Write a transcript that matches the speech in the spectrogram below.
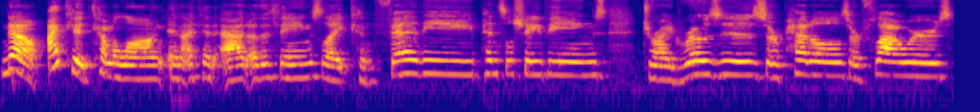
Now, I could come along and I could add other things like confetti, pencil shavings, dried roses or petals or flowers,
